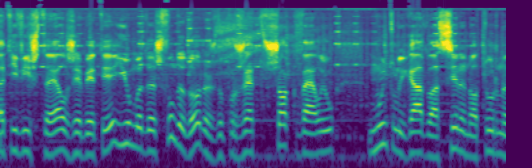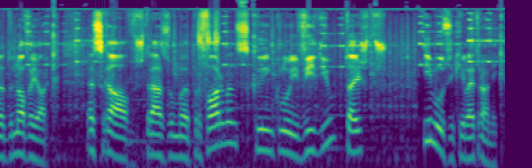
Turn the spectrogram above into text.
ativista LGBT e uma das fundadoras do projeto Shock Value, muito ligado à cena noturna de Nova York. A Serralves traz uma performance que inclui vídeo, textos e música eletrónica.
